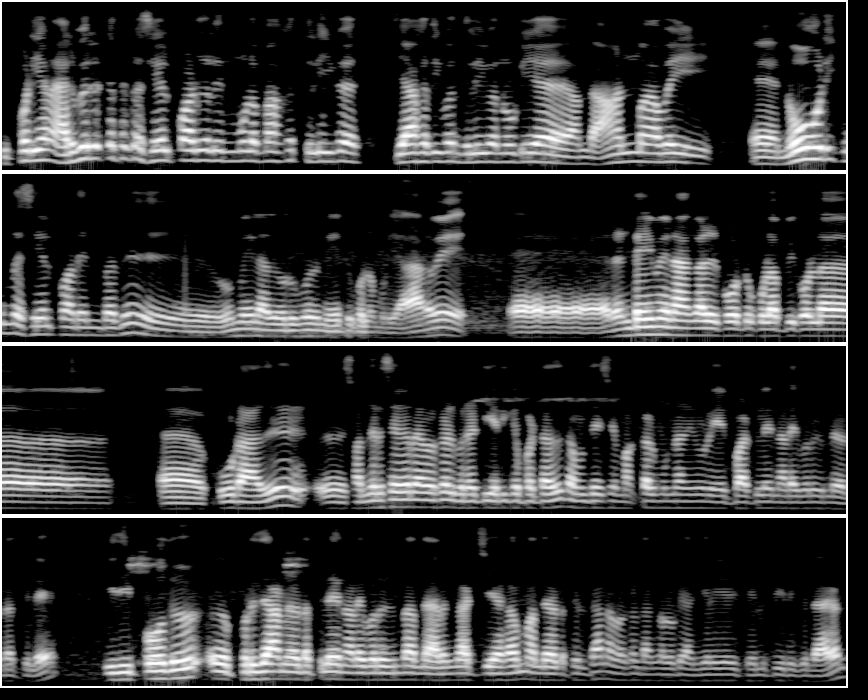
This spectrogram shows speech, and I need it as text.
இப்படியான அறிவிருக்கத்தக்க செயல்பாடுகளின் மூலமாக தெளிவ தியாகதீபன் திலீவனுடைய அந்த ஆன்மாவை அஹ், நோகடிக்கின்ற செயல்பாடு என்பது உண்மையில் அது ஒருபோதும் ஏற்றுக்கொள்ள முடியாது. ஆகவே ரெண்டையுமே நாங்கள் போட்டு குழப்பிக்கொள்ள கூடாது. சந்திரசேகர் அவர்கள் விரட்டி அடிக்கப்பட்டது தமிழ் தேசிய மக்கள் முன்னணியினுடைய ஏற்பாட்டிலே நடைபெறுகின்ற இடத்திலே. இது இப்போது பிரதான இடத்திலே நடைபெறுகின்ற அந்த அருங்காட்சியகம் அந்த இடத்தில் தான் அவர்கள் தங்களுடைய அஞ்சலியை செலுத்தி இருக்கிறார்கள்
